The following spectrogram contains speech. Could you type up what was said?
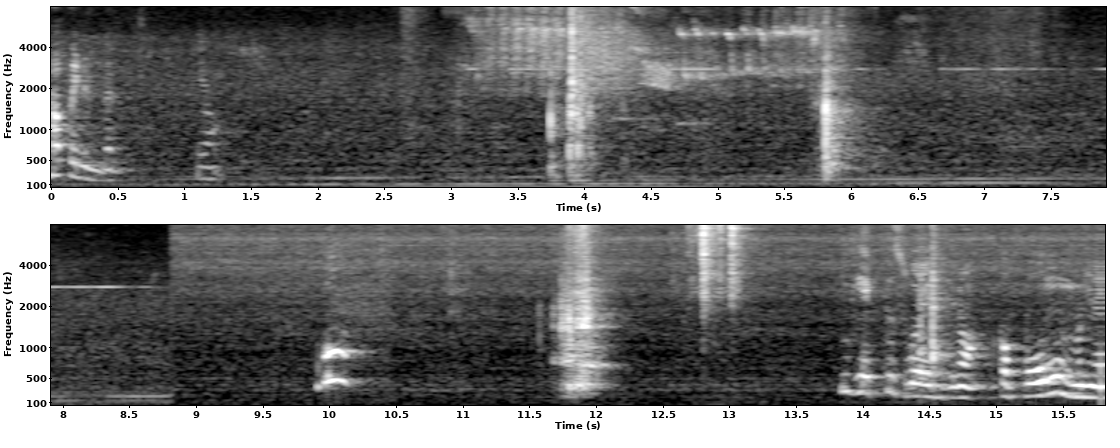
เข้าไปหนึ่งกันเดี๋ยวเฮ็ดก็สวยเลยพี่น้องกระโปรงมันไง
